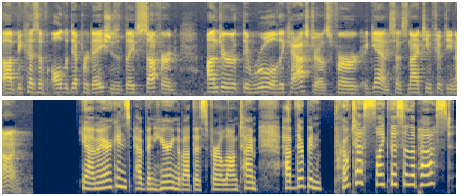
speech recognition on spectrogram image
uh, because of all the depredations that they've suffered under the rule of the Castros for, again, since 1959. Yeah, Americans have been hearing about this for a long time. Have there been protests like this in the past?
